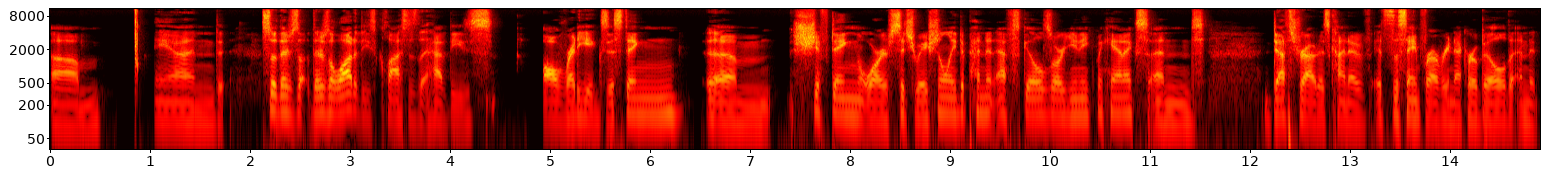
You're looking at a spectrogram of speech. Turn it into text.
Um, and so there's there's a lot of these classes that have these already existing um, shifting or situationally dependent F skills or unique mechanics, and Death Shroud is kind of it's the same for every Necro build, and it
